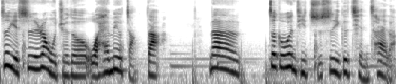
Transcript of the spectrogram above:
这也是让我觉得我还没有长大。那这个问题只是一个前菜啦。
